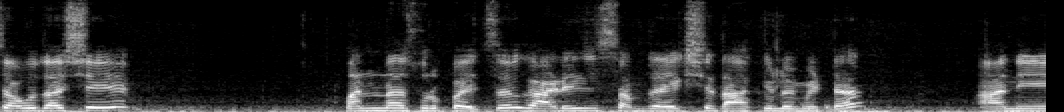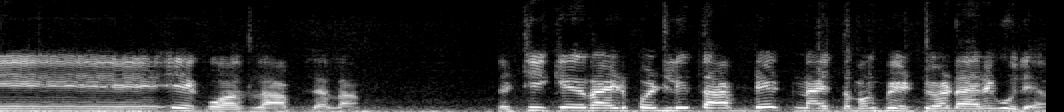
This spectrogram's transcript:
चौदाशे पन्नास रुपयाचं गाडी समजा एकशे दहा किलोमीटर आणि एक वाजला आपल्याला. तर ठीक आहे राईड पडली तर अपडेट नाही तर मग भेटूया डायरेक्ट उद्या.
